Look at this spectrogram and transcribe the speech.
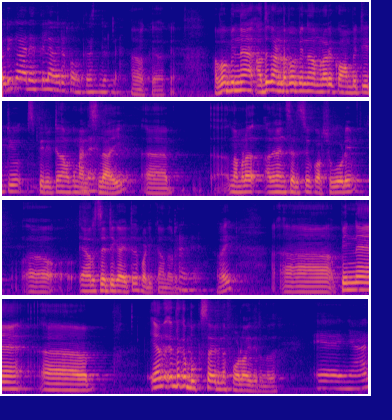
ഒരു കാര്യത്തിൽ അവർ ഫോക്കസ്ഡ് ഇല്ല. ഓക്കെ ഓക്കെ അപ്പോൾ പിന്നെ അത് കണ്ടപ്പോൾ പിന്നെ നമ്മളൊരു കോമ്പറ്റേറ്റീവ് സ്പിരിറ്റ് നമുക്ക് മനസ്സിലായി. നമ്മൾ അതിനനുസരിച്ച് കുറച്ചുകൂടി എനർജറ്റിക് ആയിട്ട് പഠിക്കാൻ തുടങ്ങി. റൈറ്റ് പിന്നെ എന്തൊക്കെ ബുക്സ് ആയിരുന്നു ഫോളോ ചെയ്തിരുന്നത്? ഞാൻ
